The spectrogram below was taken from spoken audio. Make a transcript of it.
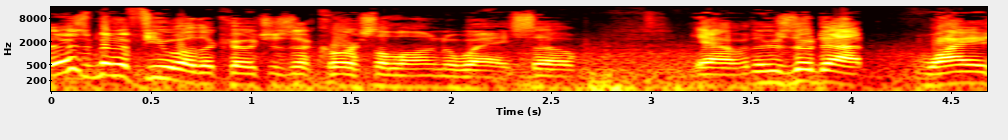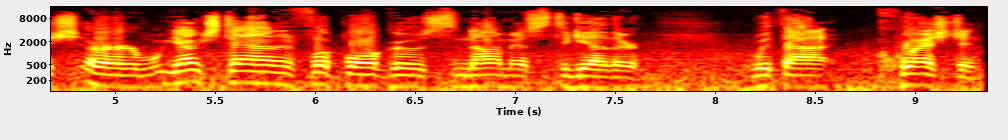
there's been a few other coaches, of course, along the way. So, yeah, there's no doubt Wyash or Youngstown and football goes synonymous together without question.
